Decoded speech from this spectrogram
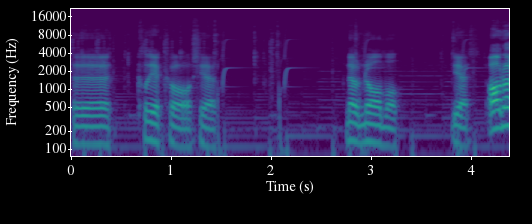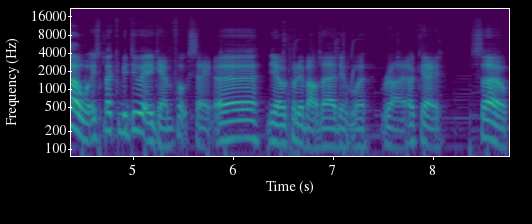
Uh, clear course, yeah. No, normal. Yes. Oh no, it's making me do it again, fuck's sake. Uh, yeah, we put it about there, didn't we? Right, okay. So,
